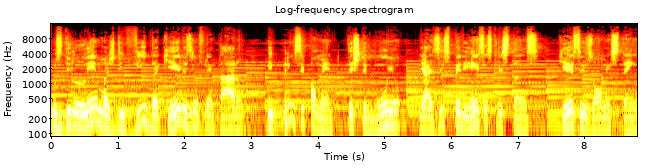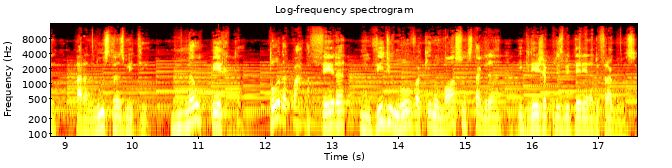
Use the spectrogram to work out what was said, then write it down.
os dilemas de vida que eles enfrentaram e principalmente o testemunho e as experiências cristãs que esses homens têm para nos transmitir. Não perca toda quarta-feira um vídeo novo aqui no nosso Instagram, Igreja Presbiteriana de Fragoso.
